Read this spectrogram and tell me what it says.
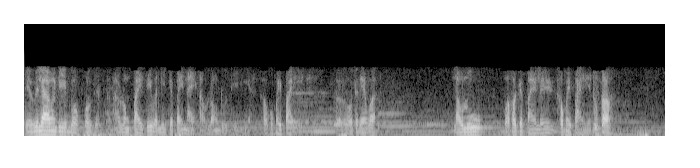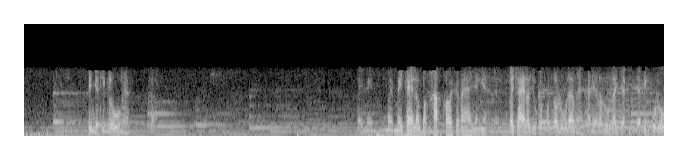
แต่เวลาบางทีบอกบอกจะเอาลองไปที่วันนี้จะไปไหน เอาลองดูทีอย่างเงี้ยเขาก็ไม่ไปก็โหแสดงว่า เรารู้ว่าเขาจะไปเลย เขาไม่ไปย่านั้นถูกต้อง จึงอย่าทิ้งรู้ไงครับไม่ไม่ไม่ไม่ใช่เราบังคับเขาใช่ไหมอย่างเงี้ยเออไม่ใช่เราอยู่กับคนเรารู้แล้วไงอันนี้เรารู้แล้วอย่าอย่าทิ้งผู้รู้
